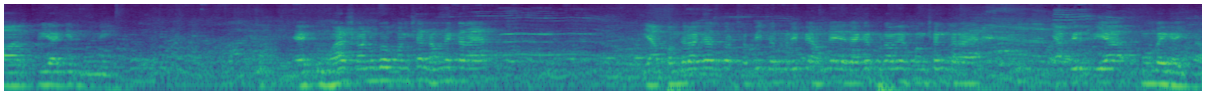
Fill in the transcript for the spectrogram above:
और प्रिया की मम्मी। कुमार शानू का फ़ंक्शन हमने कराया, या 15 अगस्त और 26 जनवरी पे हमने रैगरपुरा में फ़ंक्शन कराया। या फिर प्रिया मुंबई गई था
